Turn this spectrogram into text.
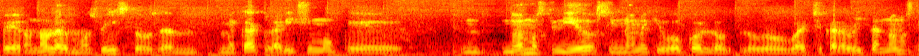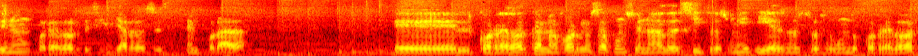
pero no lo hemos visto, o sea, me queda clarísimo que no hemos tenido, si no me equivoco, lo, voy a checar ahorita, no hemos tenido un corredor de 100 yardas esta temporada. el corredor que mejor nos ha funcionado es Cito Smith y es nuestro segundo corredor.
